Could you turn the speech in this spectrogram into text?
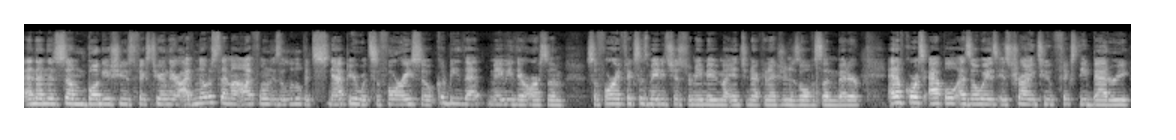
and then there's some bug issues fixed here and there. I've noticed that my iPhone is a little bit snappier with Safari, so it could be that maybe there are some Safari fixes. Maybe it's just for me. Maybe my internet connection is all of a sudden better. And of course, Apple, as always, is trying to fix the battery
